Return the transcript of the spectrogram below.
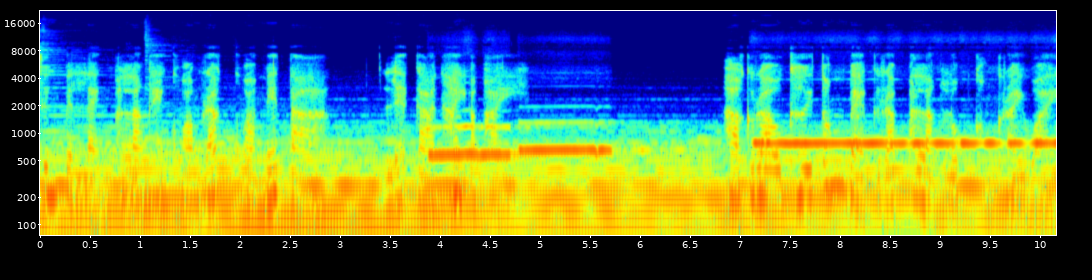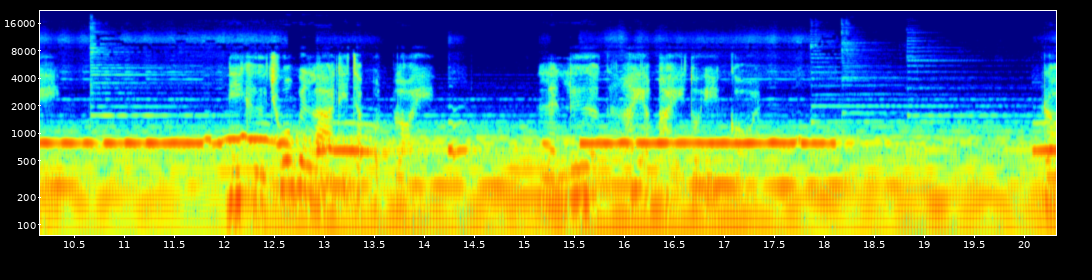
ซึ่งเป็นแหล่งพลังแห่งความรักความเมตตา และการให้อภัย หากเราเคยต้องแบกรับพลังลบของใครไว้ นี่คือช่วงเวลาที่จะปลดปล่อย และเลือกให้อภัยตัวเองก่อน เรา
